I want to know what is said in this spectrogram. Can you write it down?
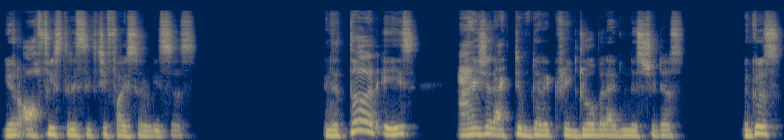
your Office 365 services. And the third is Azure Active Directory Global Administrators. Because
